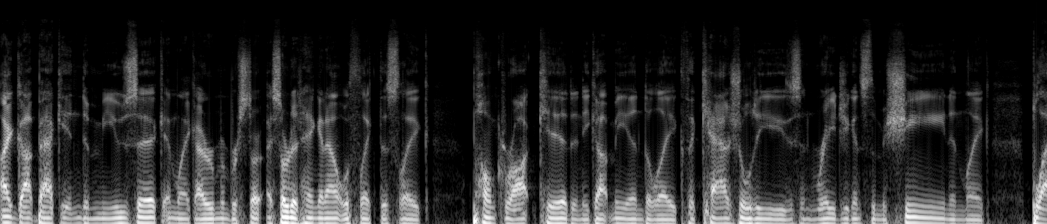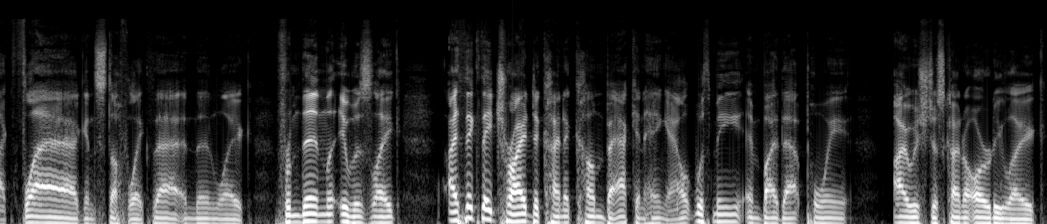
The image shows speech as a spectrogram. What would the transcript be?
I got back into music and like I remember start I started hanging out with like this like punk rock kid and he got me into like the casualties and Rage Against the Machine and like Black Flag and stuff like that. And then like from then it was like I think they tried to kind of come back and hang out with me. And by that point I was just kind of already like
